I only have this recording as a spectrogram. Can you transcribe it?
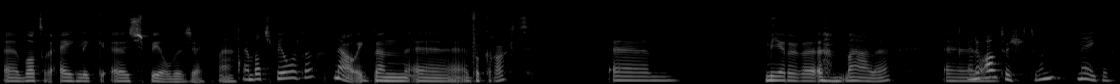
eh, wat er eigenlijk eh, speelde, zeg maar. En wat speelde er? Nou, ik ben eh, verkracht. Ehm, meerdere malen. en hoe Ehm, oud was je toen? Negen,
